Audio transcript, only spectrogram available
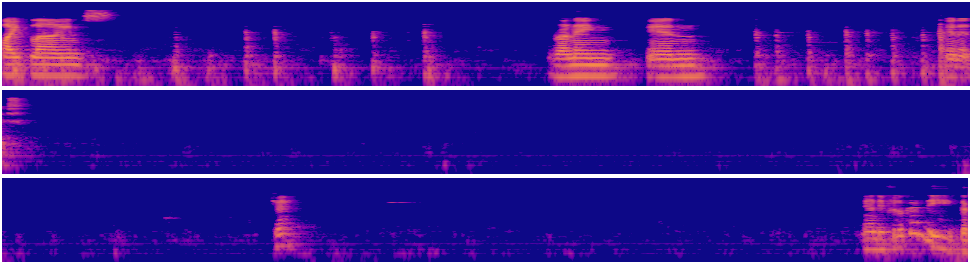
pipelines running in in it okay and if you look at the the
